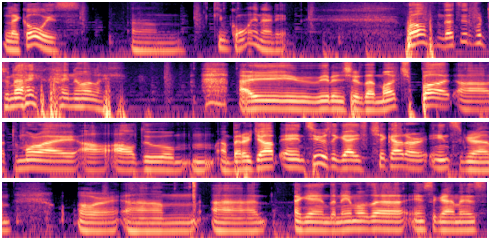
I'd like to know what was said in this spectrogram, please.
like always um, keep going at it. Well that's it for tonight. I know like I didn't share that much, but uh, tomorrow I, I'll, I'll, do a better job. And seriously, guys, check out our Instagram. Or um, uh, again, the name of the Instagram is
